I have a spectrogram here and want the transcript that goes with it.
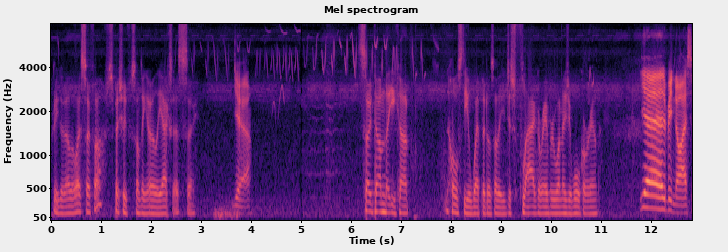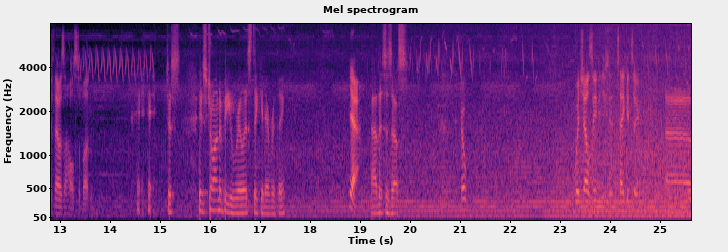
pretty good otherwise so far, especially for something early access, so. Yeah. It's so dumb that you can't holster your weapon or something, you just flag or everyone as you walk around. Yeah, it'd be nice if there was a holster button. just, it's trying to be realistic in everything. Yeah. Uh, this is us. Cool. Which LZ did you take it to? Uh,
